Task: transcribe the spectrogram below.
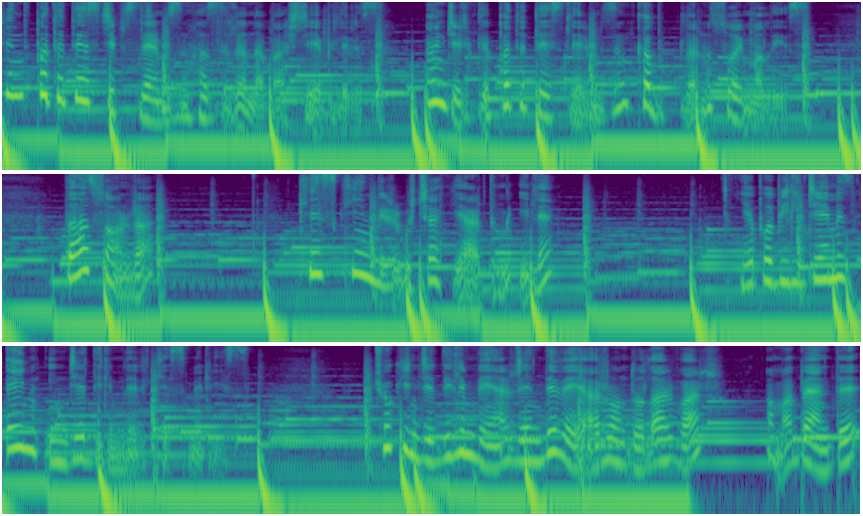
Şimdi patates cipslerimizin hazırlığına başlayabiliriz. Öncelikle patateslerimizin kabuklarını soymalıyız. Daha sonra keskin bir bıçak yardımı ile yapabileceğimiz en ince dilimleri kesmeliyiz. Çok ince dilimleyen rende veya rondolar var ama ben de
